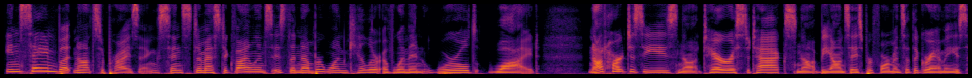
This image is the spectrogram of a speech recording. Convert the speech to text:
Insane, but not surprising, since domestic violence is the number one killer of women worldwide. Not heart disease, not terrorist attacks, not Beyonce's performance at the Grammys.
